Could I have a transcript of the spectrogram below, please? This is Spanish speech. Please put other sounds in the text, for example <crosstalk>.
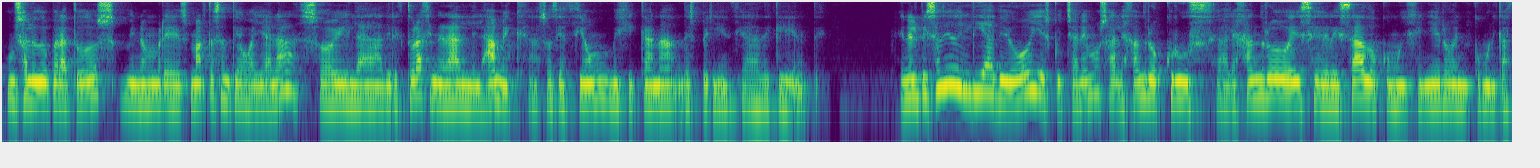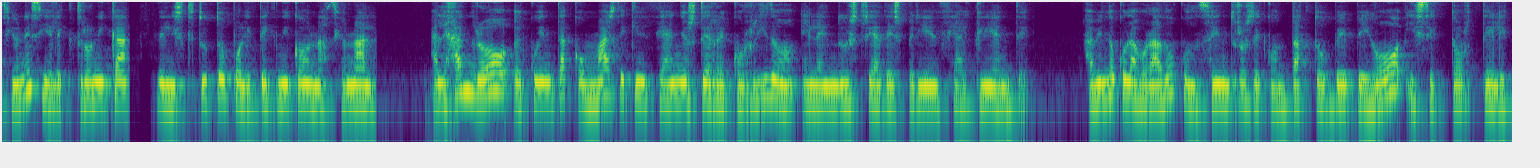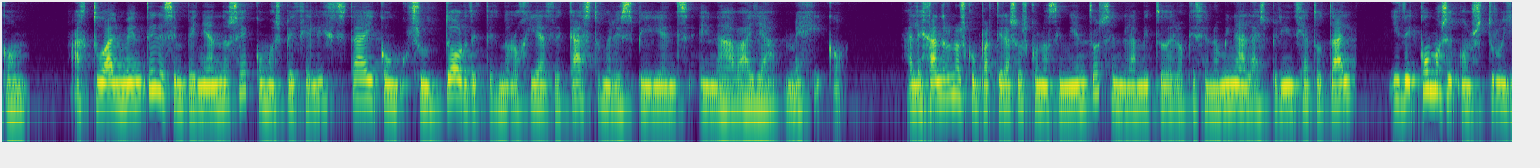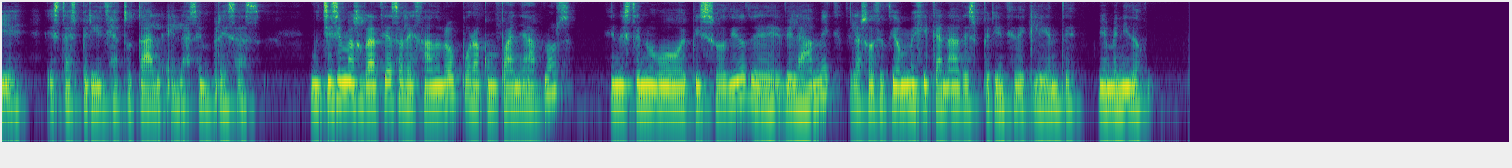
Un saludo para todos. Mi nombre es Marta Santiago Ayala. Soy la directora general de la AMEC, Asociación Mexicana de Experiencia de Cliente. En el episodio del día de hoy escucharemos a Alejandro Cruz. Alejandro es egresado como ingeniero en comunicaciones y electrónica del Instituto Politécnico Nacional. Alejandro eh, cuenta con más de 15 años de recorrido en la industria de experiencia al cliente habiendo colaborado con centros de contacto BPO y sector telecom, actualmente desempeñándose como especialista y consultor de tecnologías de Customer Experience en Avaya, México. Alejandro nos compartirá sus conocimientos en el ámbito de lo que se denomina la experiencia total y de cómo se construye esta experiencia total en las empresas. Muchísimas gracias Alejandro por acompañarnos en este nuevo episodio de, la AMEC, de la Asociación Mexicana de Experiencia de Cliente. Bienvenido.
